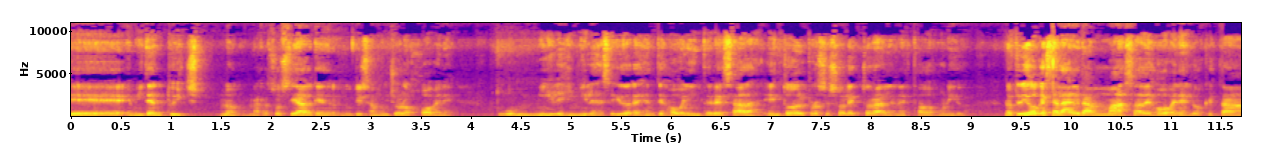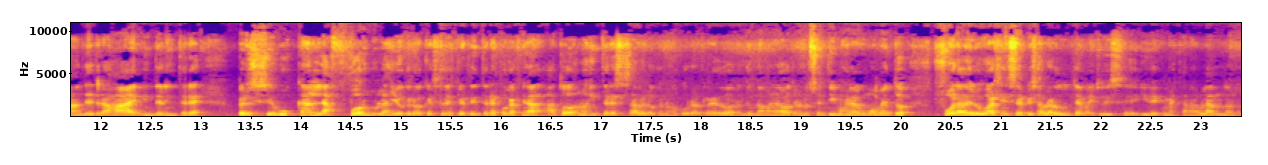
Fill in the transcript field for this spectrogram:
que emite en Twitch, ¿no? una red social que utilizan mucho los jóvenes. Tuvo miles y miles de seguidores, gente joven interesada en todo el proceso electoral en Estados Unidos. No te digo que sea la gran masa de jóvenes los que están detrás del interés, pero si se buscan las fórmulas, yo creo que se despierta interés, porque al final a todos nos interesa saber lo que nos ocurre alrededor, de una manera u otra. Nos sentimos en algún momento fuera de lugar si se empieza a hablar de un tema y tú dices, ¿y de qué me están hablando? ¿no?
